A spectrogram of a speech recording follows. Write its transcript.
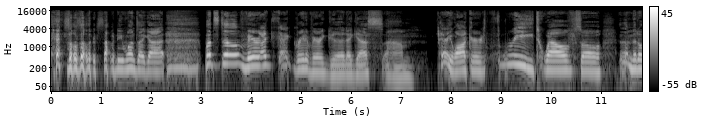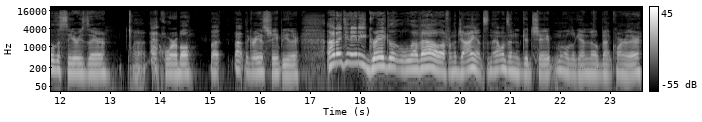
as those other 71s I got. But still, very, I, I grade it very good, I guess. Um, Harry Walker, 312. So in the middle of the series there. Uh, not horrible, but not the greatest shape either. Uh, 1980, Greg Lavelle from the Giants, and that one's in good shape. Well, again, no bent corner there.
